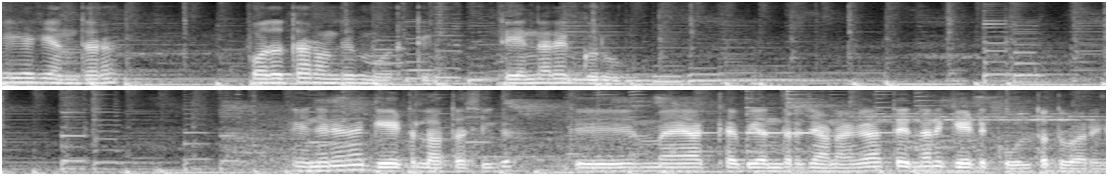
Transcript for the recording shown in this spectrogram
ਇਹ ਹੈ ਜੀ ਅੰਦਰ ਬੁੱਧ ਧਰਮ ਦੀ ਮੂਰਤੀ ਤੇ ਇਹਨਾਂ ਦੇ ਗੁਰੂ। ਇਹਨਾਂ ਨੇ ਨਾ ਗੇਟ ਲਾਤਾ ਸੀਗਾ ਤੇ ਮੈਂ ਆਖਿਆ ਵੀ ਅੰਦਰ ਜਾਣਾਗਾ ਤੇ ਇਹਨਾਂ ਨੇ ਗੇਟ ਖੋਲਤਾ ਦੁਬਾਰੇ।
